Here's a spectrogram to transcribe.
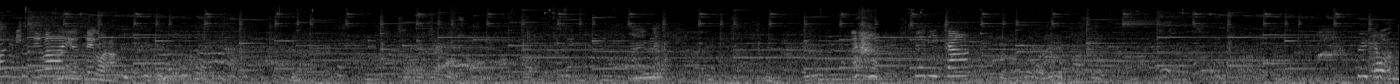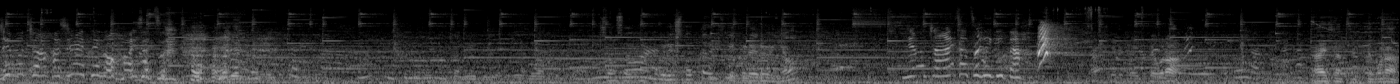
こんにちは言うてごらん。セリちゃんおジムちゃん初めての挨拶。そうそうゆっくりしとったら来てくれるんよ。ジムちゃん挨拶できた。あゆりも行ってごらん。挨拶行ってごらん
